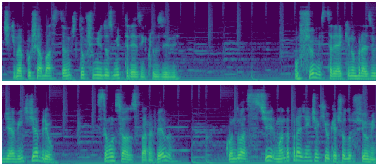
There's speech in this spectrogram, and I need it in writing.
Acho que vai puxar bastante do filme de 2013, inclusive. O filme estreia aqui no Brasil dia 20 de abril. Estão ansiosos para vê-lo? Quando assistir, manda pra gente aqui o que achou do filme.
